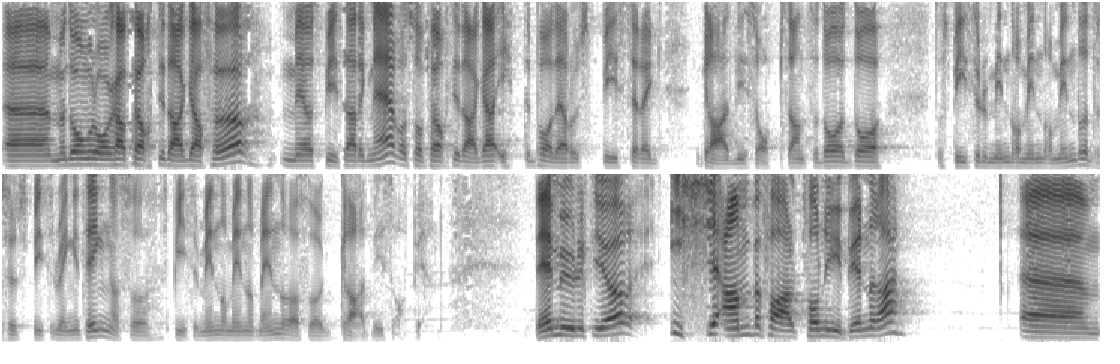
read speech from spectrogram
Eh, men da må du òg ha 40 dager før med å spise deg ned, og så 40 dager etterpå der du spiser deg gradvis opp. Sant? Så da, da, da, spiser du mindre og mindre, og mindre, til slutt spiser du ingenting, og så spiser du mindre og mindre, og mindre, og så gradvis opp igjen. Det er mulig å gjøre. Ikke anbefalt for nybegynnere. Um,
